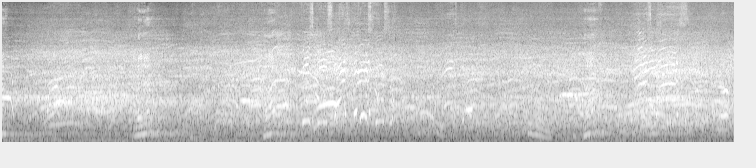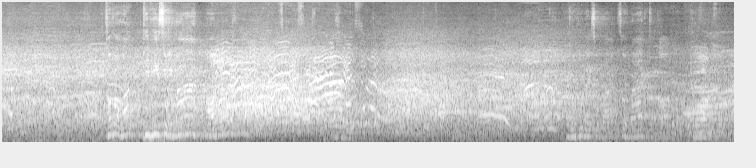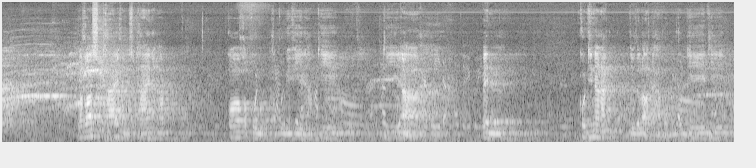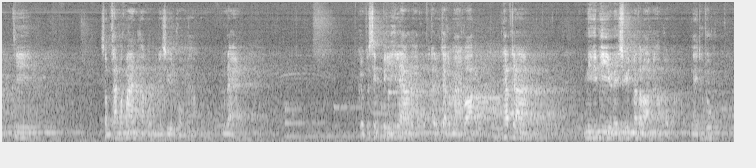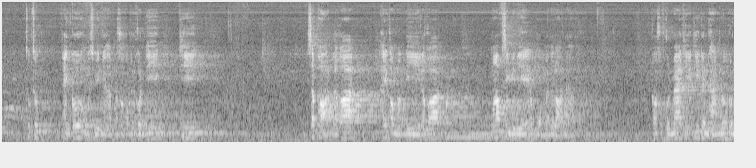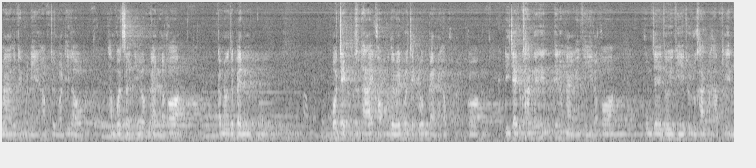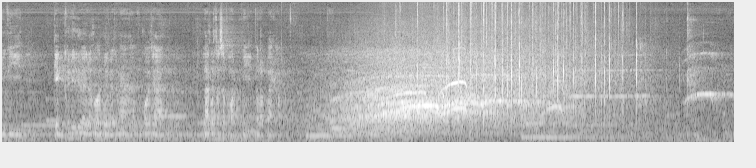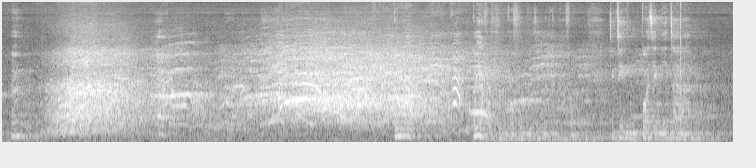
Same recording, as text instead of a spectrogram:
ะอะไรนะ ฮะ ฮะ เขาบอกว่าพีพีสวยมาก อ๋อ ไม่รู้พูดอะไรสวยว่าสวยมากถูกต้องก็แล้วก็สุดท้ายของสุดท้ายนะครับ ก็ขอบคุณขอบคุณพีพีนะครับที่ที่เอ่อเป็นคนที่น่ารักอยู่ตลอดนะครับผมเป็นคนที่ที่ที่ สำคัญมากๆนะครับผมในชีวิตผมนะครับตั้งแต่เกือบจะสิบปีที่แล้วนะครับตั้งแต่รู้จักกันมาก็แทบจะมีพีพีอยู่ในชีวิตมาตลอดนะครับผมในทุกๆ ทุกๆแองเกิลของชีวิตนะครับ แล้วเขาก็เป็นคนที่ที่ซัพพอร์ตแล้วก็ให้ความหวังดี แล้วก็มอบสิ่งดีๆให้กับผมมาตลอดนะครับ ก็ขอบคุณมากที่ที่เดินทางร่วมกันมาจนถึงวันนี้นะครับ จนวันที่เรา ทำคอนเสิร์ตนี้ร่วมกัน แล้วก็กำลังจะเป็นโปรเจกต์สุดท้ายของ The Red Project ร่วมกันนะครับก็ดีใจทุกครั้งที่ที่ทำงานกับ EP แล้วก็ภูมิใจตัว EP ทุกๆครั้งนะครับ ที่เห็น EP เก่งขึ้นเรื่อยๆ แล้วก็เดินไปข้างหน้าครับก็จะรักแล้วก็สปอร์ต EP ตลอดไปครับ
